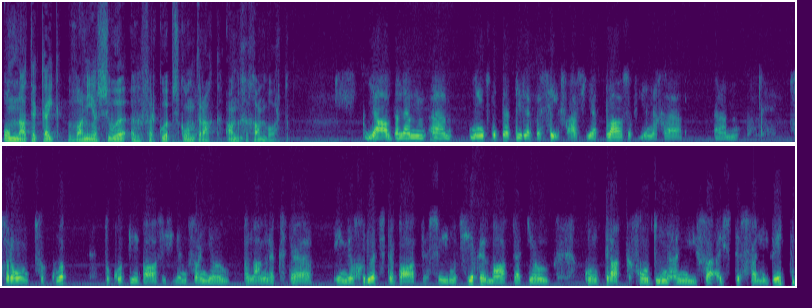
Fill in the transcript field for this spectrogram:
om na te kyk wanneer so 'n verkoopskontrak aangegaan word? Ja, dan ehm um, mens moet natuurlik besef as jy 'n plaas of enige ehm um, grond verkoop, verkoop jy basies een van jou belangrikste en jou grootste bates. So jy moet seker maak dat jou kontrak voldoen aan die vereistes van die wet.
